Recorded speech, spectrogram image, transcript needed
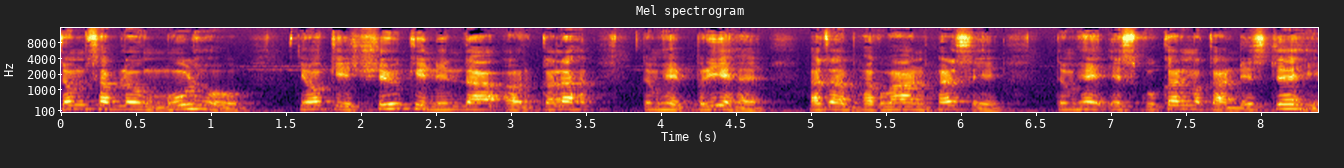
तुम सब लोग मूढ़ हो, क्योंकि शिव की निंदा और कलह तुम्हें प्रिय है। अतः भगवान हर से तुम्हें इस कुकर्म का निश्चय ही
